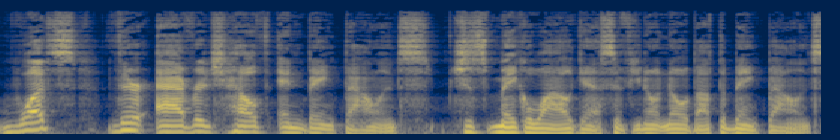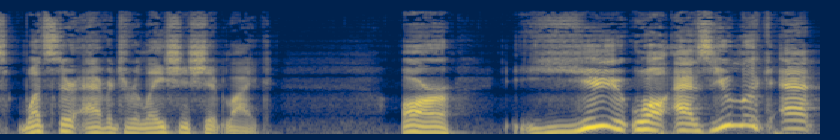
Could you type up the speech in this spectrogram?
What's their average health and bank balance? Just make a wild guess if you don't know about the bank balance. What's their average relationship like? Are you, well, as you look at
